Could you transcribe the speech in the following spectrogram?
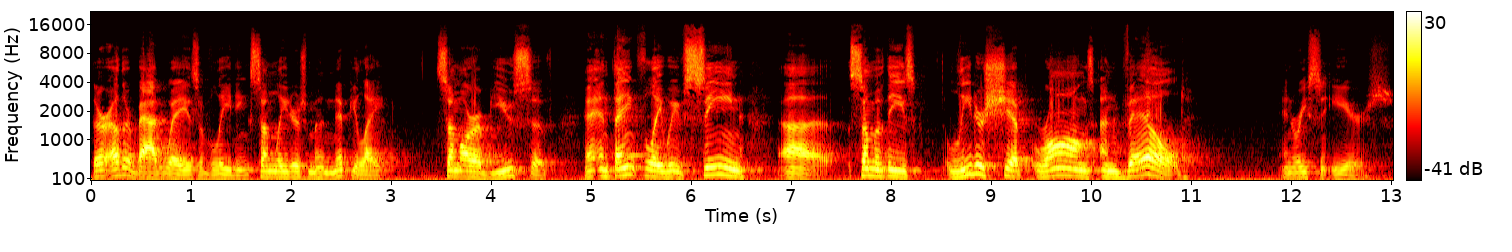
There are other bad ways of leading. Some leaders manipulate, some are abusive. And, thankfully, we've seen uh, some of these leadership wrongs unveiled in recent years.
